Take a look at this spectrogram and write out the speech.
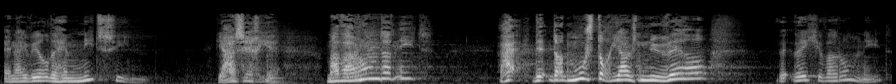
En hij wilde hem niet zien. Ja, zeg je, maar waarom dat niet? Hij, dat moest toch juist nu wel? Weet je waarom niet?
